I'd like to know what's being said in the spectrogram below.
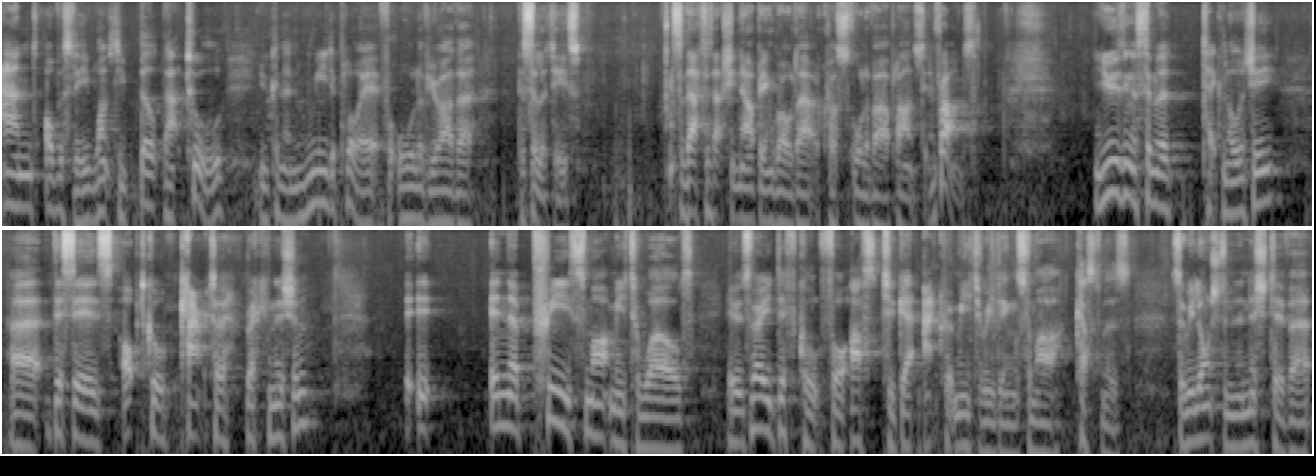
And obviously, once you've built that tool, you can then redeploy it for all of your other facilities. So that is actually now being rolled out across all of our plants in France. Using a similar technology, uh, this is optical character recognition. It, in the pre-smart meter world, it was very difficult for us to get accurate meter readings from our customers. So we launched an initiative uh,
